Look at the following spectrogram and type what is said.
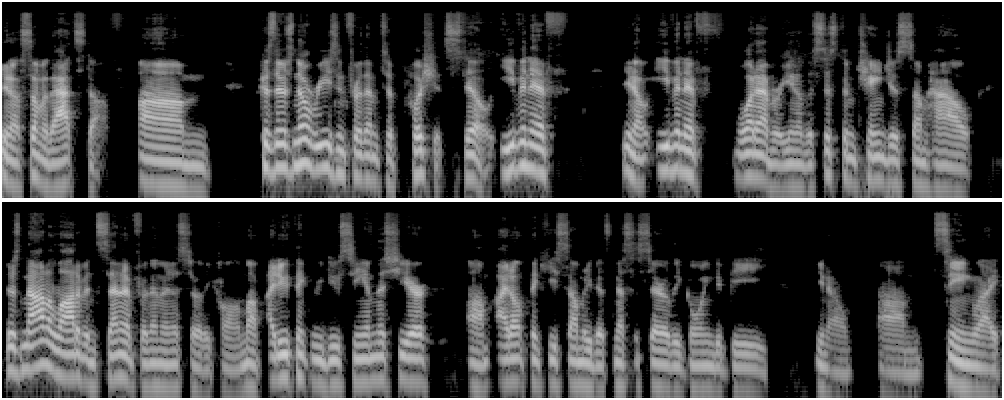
you know some of that stuff. Um, because there's no reason for them to push it still, even if you know, even if whatever, you know, the system changes somehow, there's not a lot of incentive for them to necessarily call him up. I do think we do see him this year. Um, I don't think he's somebody that's necessarily going to be, you know, um, seeing like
